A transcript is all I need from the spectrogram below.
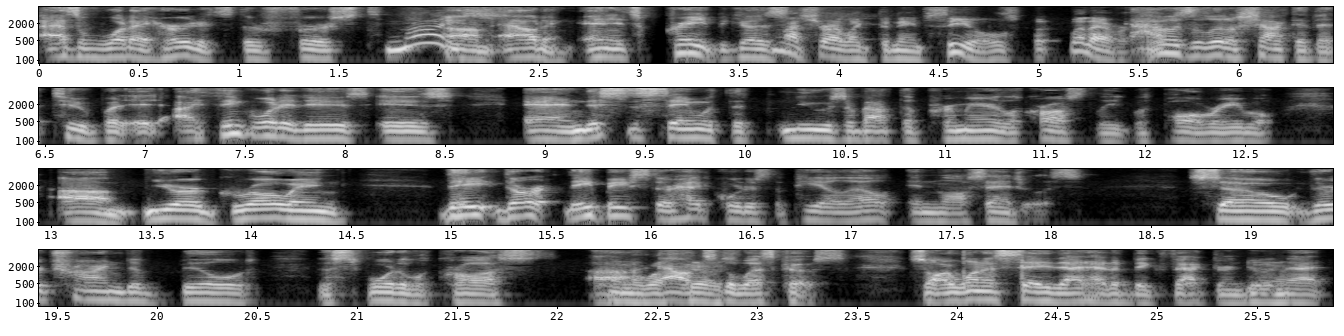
as of what I heard, it's their first Nice. um, outing, and it's great because I'm not sure I like the name Seals, but whatever. I was a little shocked at that too. But it, I think what it is is, and this is the same with the news about the Premier Lacrosse League with Paul Rabil. Um, you're growing. They they they base their headquarters, the PLL, in Los Angeles, so they're trying to build the sport of lacrosse uh, out to the West Coast. So I want to say that had a big factor in doing Yeah. that.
